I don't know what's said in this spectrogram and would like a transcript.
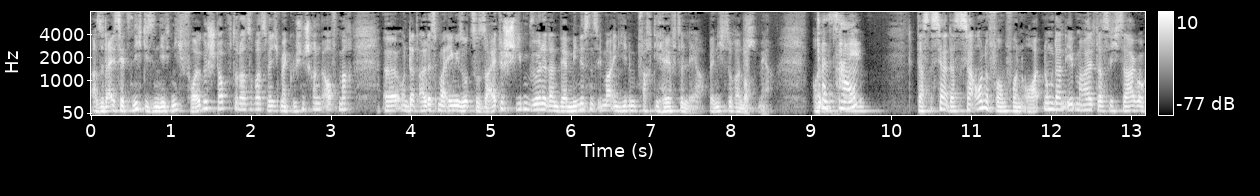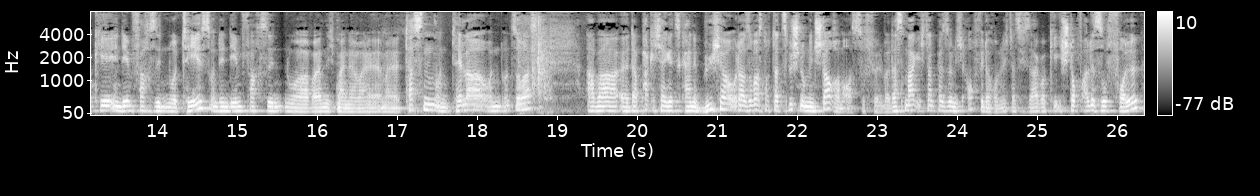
Also da ist jetzt nicht, die sind nicht, nicht vollgestopft oder sowas. Wenn ich meinen Küchenschrank aufmache äh, und das alles mal irgendwie so zur Seite schieben würde, dann wäre mindestens immer in jedem Fach die Hälfte leer, wenn nicht sogar noch mehr. Und, das heißt? Ähm, das ist ja, das ist ja auch eine Form von Ordnung dann eben halt, dass ich sage, okay, in dem Fach sind nur Tees und in dem Fach sind nur, weiß nicht, meine, meine, meine Tassen und Teller und, und sowas. Aber äh, da packe ich ja jetzt keine Bücher oder sowas noch dazwischen, um den Stauraum auszufüllen, weil das mag ich dann persönlich auch wiederum nicht, dass ich sage, okay, ich stopfe alles so voll,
